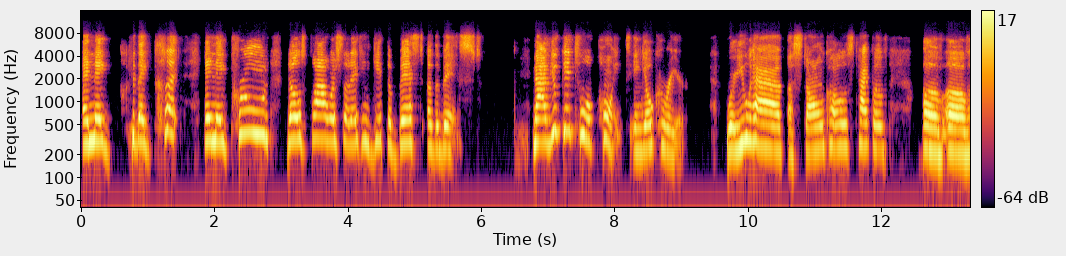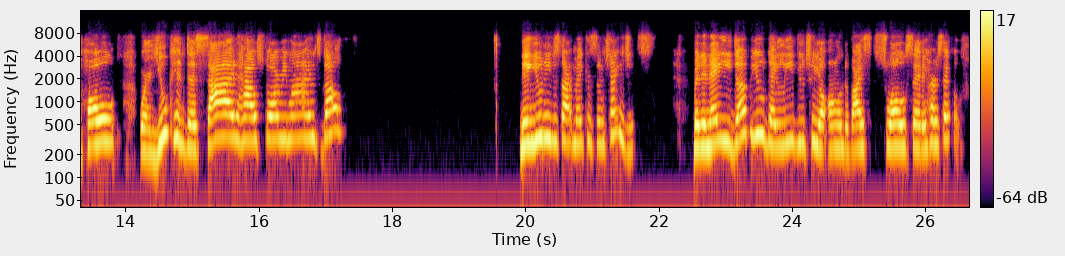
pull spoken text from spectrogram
and they they cut and they prune those flowers so they can get the best of the best. Now, if you get to a point in your career where you have a stone cold type of of of hold where you can decide how storylines go, then you need to start making some changes. But in AEW, they leave you to your own device. Swole said it herself.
